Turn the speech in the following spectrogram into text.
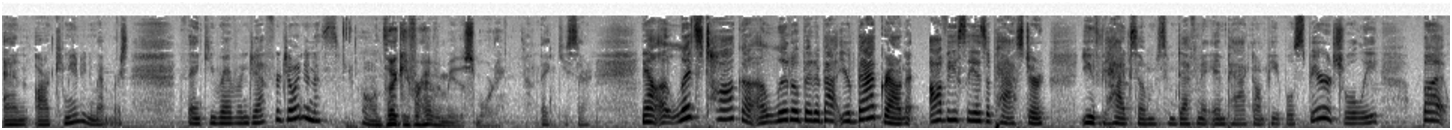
and our community members. Thank you, Reverend Jeff, for joining us. Oh, and thank you for having me this morning. Thank you, sir. Now, uh, let's talk a, a, little bit about your background. Obviously, as a pastor, you've had some some definite impact on people spiritually. But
